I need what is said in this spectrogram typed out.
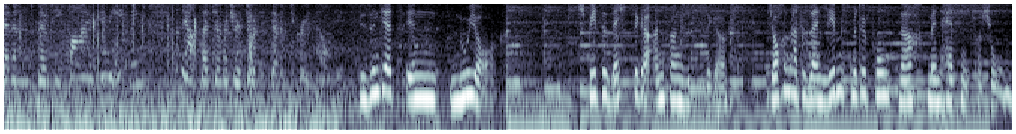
7.35 in the evening and the outside temperature is 27 degrees Celsius. Wir sind jetzt in New York. Späte 60er, Anfang 70er. Jochen hatte seinen Lebensmittelpunkt nach Manhattan verschoben.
